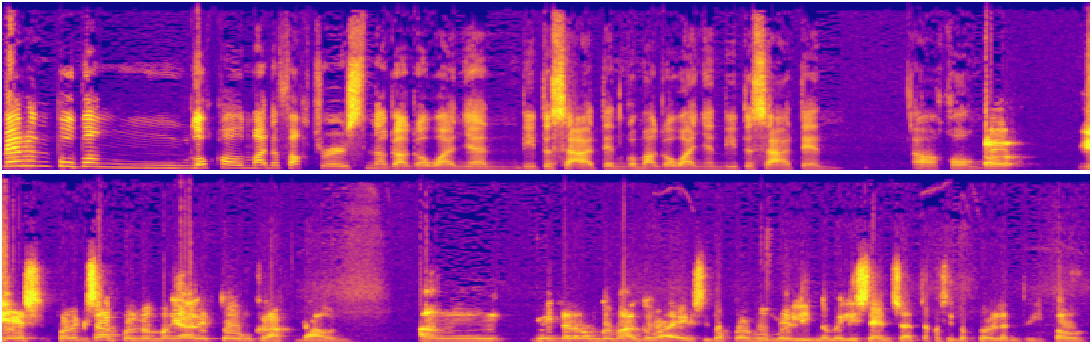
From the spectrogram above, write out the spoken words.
Meron po bang local manufacturers na gagawa niyan dito sa atin, gumagawa niyan dito sa atin, uh, Kong? Uh, yes. For example, nung mangyari itong crackdown, ang may dalawang gumagawa eh. Si Dr. Homer Lim na may lisensya at si Dr. Landrito.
